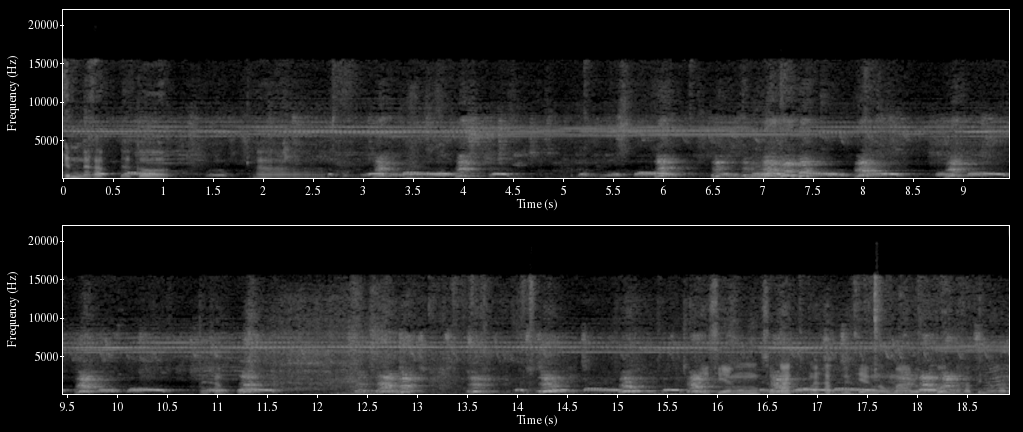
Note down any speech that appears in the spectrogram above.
ขึ้นนะครับ แล้วก็อ่า นะครับมีเสุนัขนะครับ มีเสียงน้องหมารบกวนนะครับพี่น้องครับ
